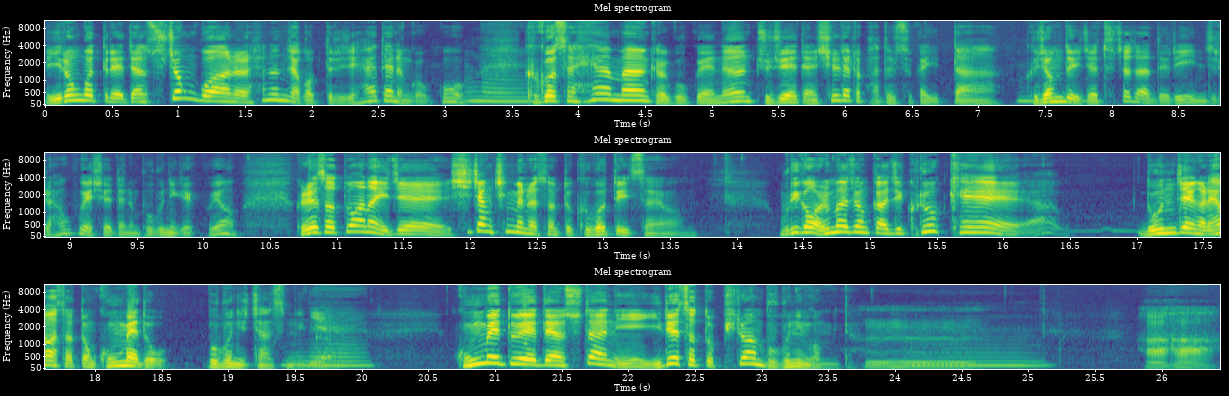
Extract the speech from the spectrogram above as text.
이런 것들에 대한 수정 보완을 하는 작업들이 이제 해야 되는 거고 네. 그것을 해야만 결국에는 주주에 대한 신뢰를 받을 수가 있다. 그 음. 점도 이제 투자자들이 인지를 하고 계셔야 되는 부분이겠고요. 그래서 또 하나 이제 시장 측면에서는 또 그것도 있어요. 우리가 얼마 전까지 그렇게 논쟁을 해왔었던 공매도 부분이 있지 않습니까? 예. 네. 공매도에 대한 수단이 이래서 또 필요한 부분인 겁니다. 음. 음. 아하.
